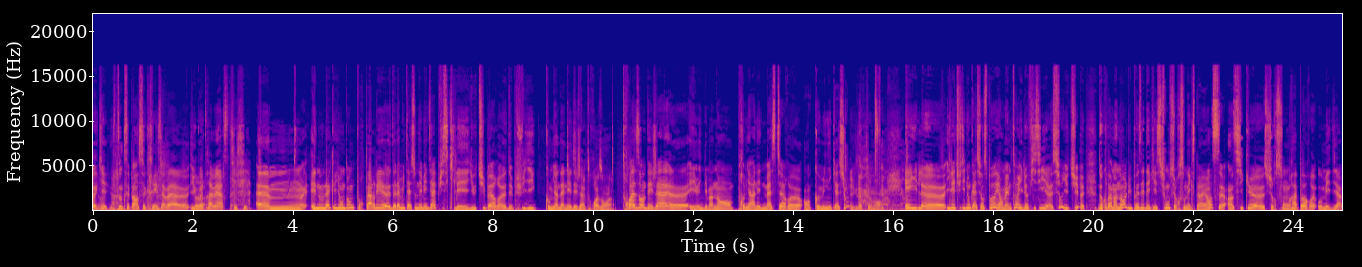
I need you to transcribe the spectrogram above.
Ok, donc c'est pas un secret, ça va, euh, Hugo Traverse. Ça c'est. Euh, et nous l'accueillons donc pour parler de la mutation des médias puisqu'il est youtubeur depuis combien d'années déjà trois ans là. Trois ans déjà, et il est maintenant en première année de master euh, en communication. Exactement. Et il, euh, il étudie donc à Sciences Po et en même temps il officie euh, sur YouTube. Donc on va maintenant lui poser des questions sur son expérience ainsi que sur son rapport aux médias.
